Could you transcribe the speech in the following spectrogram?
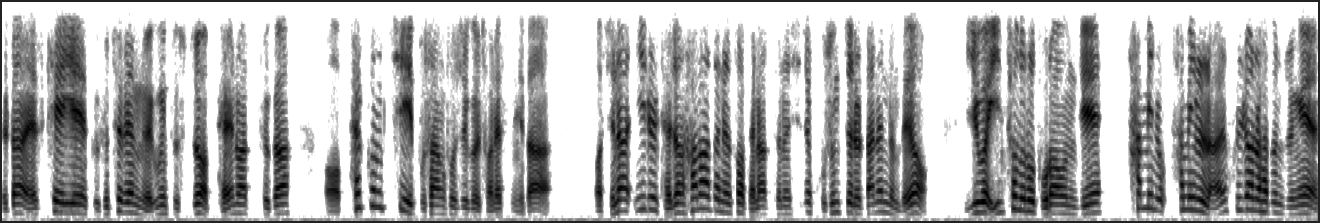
일단 SK의 그 교체된 외국인 투수죠. 베너트가 어, 팔꿈치 부상 소식을 전했습니다. 어, 지난 1일 대전 한화전에서 베나트는 시즌 9승째를 따냈는데요. 이후에 인천으로 돌아온 뒤에 3일, 3일날 훈련을 하던 중에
